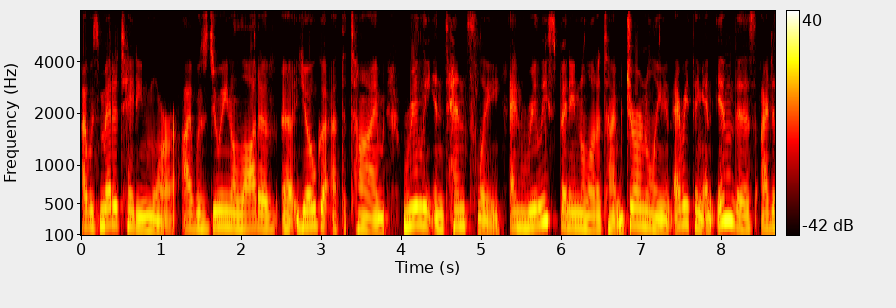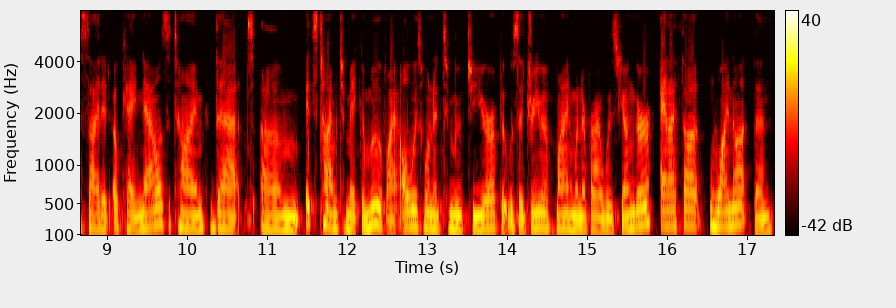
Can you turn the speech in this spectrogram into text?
I was meditating more. I was doing a lot of uh, yoga at the time, really intensely, and really spending a lot of time journaling and everything. And in this, I decided, okay, now is the time that um, it's time to make a move. I always wanted to move to Europe. It was a dream of mine whenever I was younger, and I thought, why not then?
